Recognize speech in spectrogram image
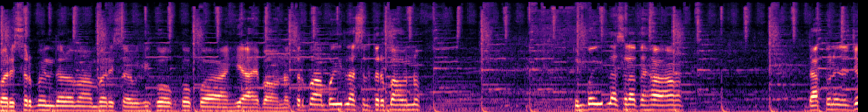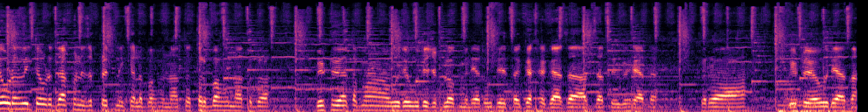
परिसर पण परिसर ही खूप खूप हे आहे भावना. तर बघितलं असेल तर भावना तुम्ही बघितलं असेल आता हा दाखवण्याचा जेवढं होईल तेवढं दाखवण्याचा प्रयत्न केला भावना. आता तर भावना आता बा भेटूया आता मग उद्या उद्याच्या ब्लॉगमध्ये. आता उद्या गा गाजा आज जातोय घरी आता. तर भेटूया उद्या आता.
